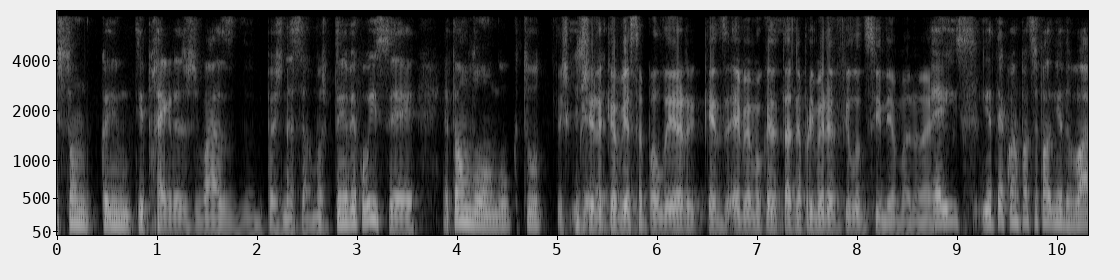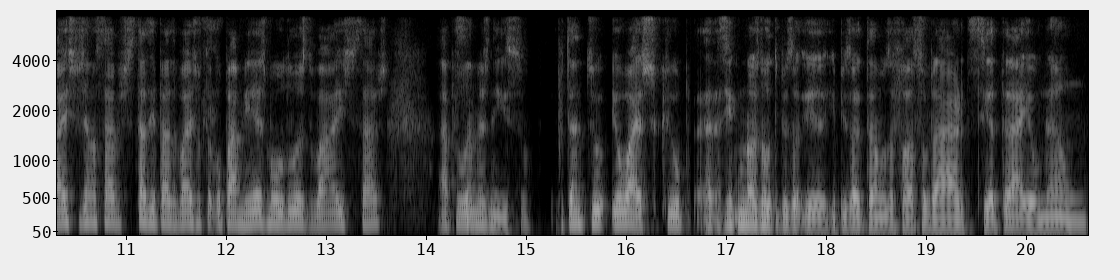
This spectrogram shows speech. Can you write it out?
são um bocadinho tipo regras base de paginação, mas tem a ver com isso. É, é tão longo que tu. Tens que mexer a cabeça para ler, quer dizer, é a mesma coisa que estás na primeira fila de cinema, não é? É isso. E até quando passas para a linha de baixo, já não sabes se estás a ir para de baixo ou para a mesma, ou duas de baixo, sabes? Há problemas Sim. nisso. Portanto, eu acho que, assim como nós no outro episódio, eh, episódio estávamos a falar sobre a arte, se atrai ou não,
